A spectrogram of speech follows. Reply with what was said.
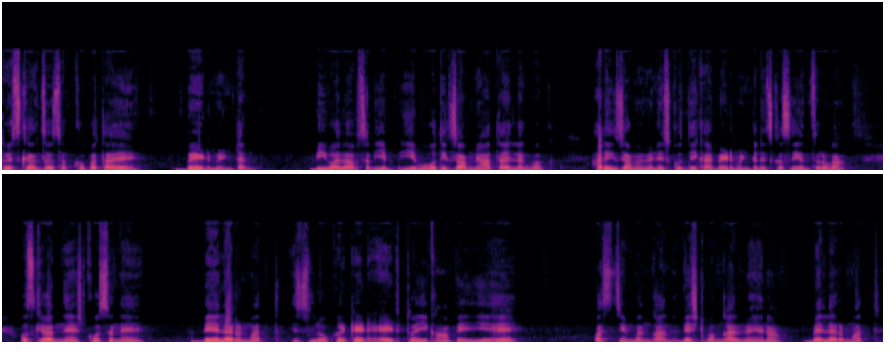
तो इसका आंसर सबको पता है बैडमिंटन बी वाला ऑप्शन ये ये बहुत एग्ज़ाम में आता है लगभग. हर एग्ज़ाम में मैंने इसको देखा, बैडमिंटन इसका सही आंसर होगा। उसके बाद नेक्स्ट क्वेश्चन है, Belur Math is located at तो ये कहाँ पे? ये है पश्चिम बंगाल में, वेस्ट बंगाल में है ना, बेलर मत।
